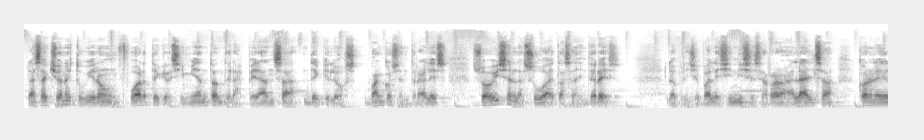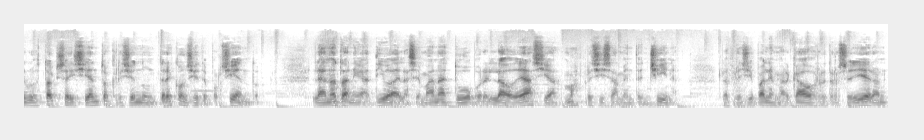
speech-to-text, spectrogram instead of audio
las acciones tuvieron un fuerte crecimiento ante la esperanza de que los bancos centrales suavicen la suba de tasa de interés. Los principales índices cerraron al alza, con el Eurostock 600 creciendo un 3,7%. La nota negativa de la semana estuvo por el lado de Asia, más precisamente en China. Los principales mercados retrocedieron,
